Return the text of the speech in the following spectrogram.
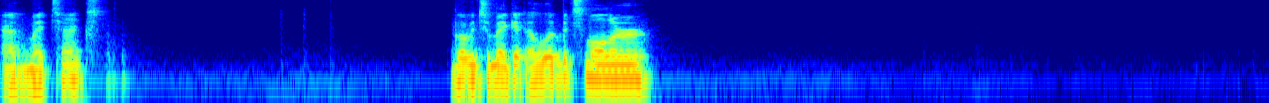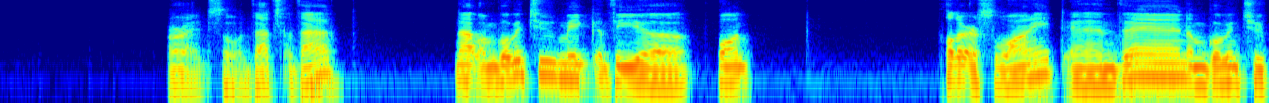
Add my text. I'm going to make it a little bit smaller. All right, so that's that. Now I'm going to make the uh, font color as white, and then I'm going to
